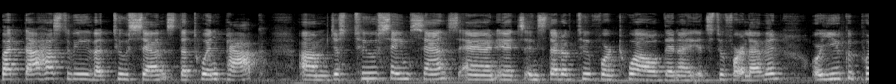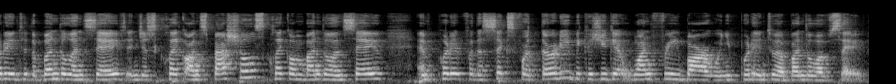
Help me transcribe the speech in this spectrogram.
But that has to be the two scents, the twin pack. Um, just two same scents and it's instead of two for 12 then I, it's two for 11 or you could put it into the bundle and saves and just click on specials click on bundle and save and put it for the six for 30 because you get one free bar when you put it into a bundle of save.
